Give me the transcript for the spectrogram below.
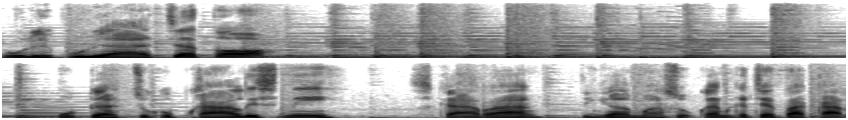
Boleh-boleh aja toh. Udah cukup kalis nih. Sekarang tinggal masukkan ke cetakan.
